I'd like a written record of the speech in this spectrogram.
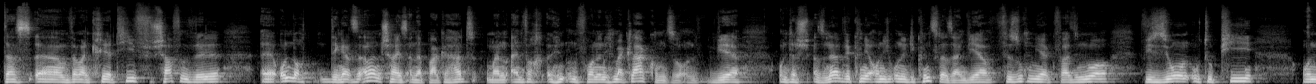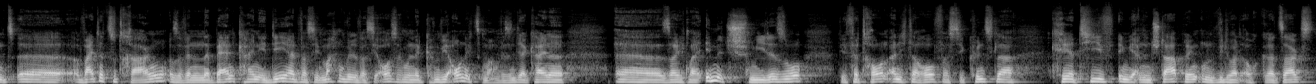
dass äh, wenn man kreativ schaffen will äh, und noch den ganzen anderen Scheiß an der Backe hat, man einfach hinten und vorne nicht mehr klarkommt. So. Und wir, also, ne, wir können ja auch nicht ohne die Künstler sein. Wir versuchen ja quasi nur Vision, Utopie und äh, weiterzutragen. Also wenn eine Band keine Idee hat, was sie machen will, was sie aussagen will, dann können wir auch nichts machen. Wir sind ja keine äh, sage ich mal, Image-Schmiede so. Wir vertrauen eigentlich darauf, was die Künstler kreativ irgendwie an den Start bringen. Und wie du halt auch gerade sagst,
